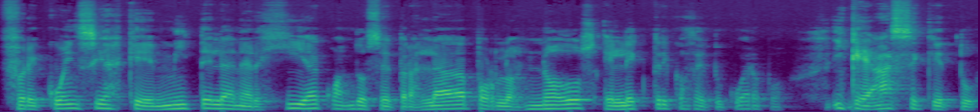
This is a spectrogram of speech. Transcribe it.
frecuencias que emite la energía cuando se traslada por los nodos eléctricos de tu cuerpo y que hace que tu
